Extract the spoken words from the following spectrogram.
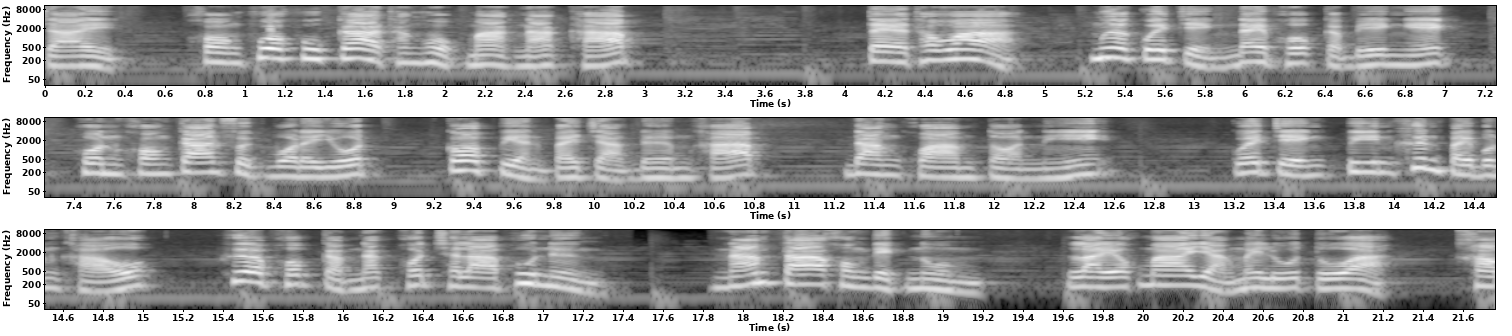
ใจ ของพวกผู้กล้าทั้งหกมากนักครับ แต่ทว่าเมื่อกวยเจ๋งได้พบกับเบงเง็กผลของการฝึกบรยุทธ์ก็เปลี่ยนไปจากเดิมครับ ดังความตอนนี้กวยเจ๋งปีนขึ้นไปบนเขา เพื่อพบกับนักพจชลาผู้หนึ่ง น้ำตาของเด็กหนุ่ม ไหลออกมาอย่างไม่รู้ตัว เขา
